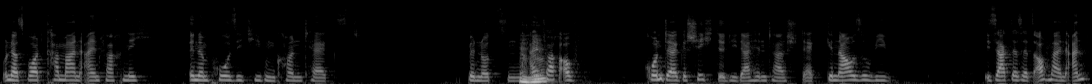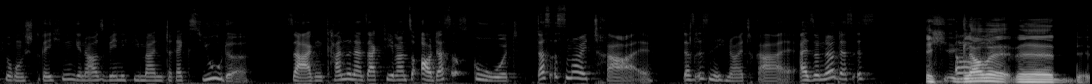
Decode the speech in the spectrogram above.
Und das Wort kann man einfach nicht in einem positiven Kontext benutzen. Mhm. Einfach aufgrund der Geschichte, die dahinter steckt. Genauso wie, ich sage das jetzt auch mal in Anführungsstrichen, genauso wenig wie man Drecksjude sagen kann. Und dann sagt jemand so, oh, das ist gut, das ist neutral. Das ist nicht neutral. Also, ne, das ist, Ich Oh. glaube, äh,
